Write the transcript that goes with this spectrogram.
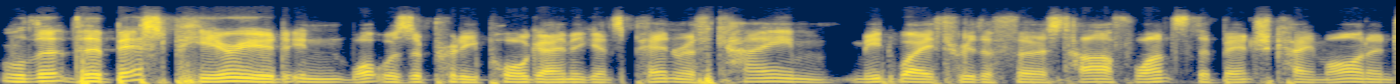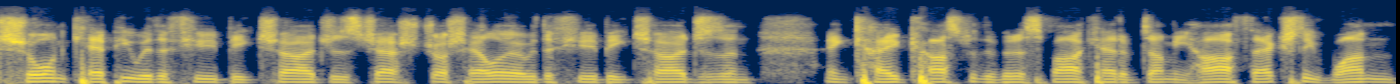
Well, the, the best period in what was a pretty poor game against Penrith came midway through the first half once the bench came on and Sean Keppie with a few big charges, Josh, Josh with a few big charges and, and Cade Cust with a bit of spark out of dummy half. They actually won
